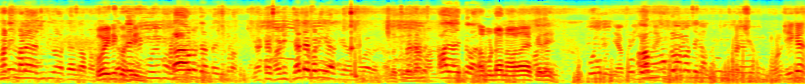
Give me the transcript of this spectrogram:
ਫੜੀ ਮੜਾ ਵੀਡੀਓ ਵਾਲਾ ਕੈਮਰਾ ਪਾ ਕੋਈ ਨਹੀਂ ਕੋਈ ਨਹੀਂ ਫੜਾ ਉਹਨੂੰ ਜੰਡੇ ਨੂੰ ਫੜਾ। ਜੱਟੇ ਫੜੀ। ਜੱਟੇ ਫੜੀ ਯਾਰ ਕੈਮਰਾ ਆ ਜਾ ਇੱਧਰ ਆ ਮੁੰਡਾ ਨਾਲ ਆਇਆ ਕਿਹਦੇ ਆ ਮੁੰਗਲਾ ਮੱਚ ਗੱਲ ਅੱਛਾ। ਹੁਣ ਠੀਕ ਹੈ?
